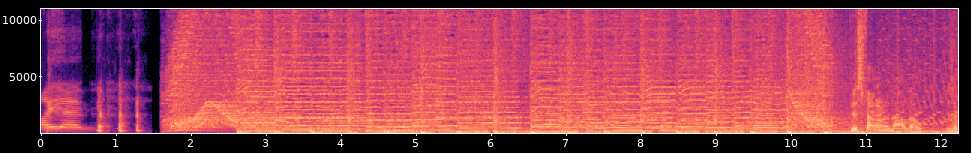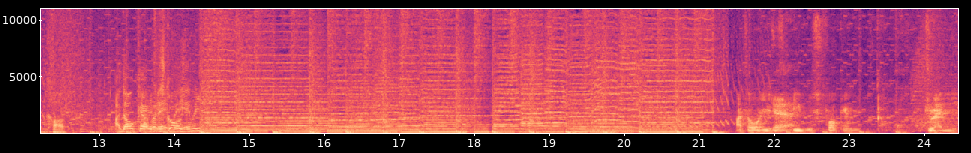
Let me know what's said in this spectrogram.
I um This fella Ronaldo is a cod. I don't care if he scores. I thought he, Yeah. he was fucking dreading it.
